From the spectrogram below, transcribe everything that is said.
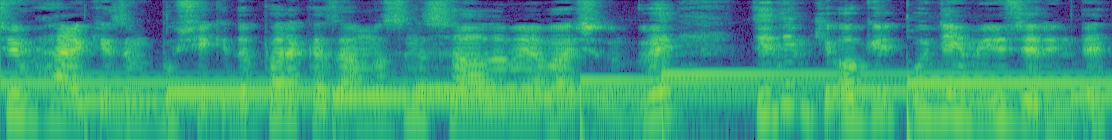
tüm herkesin bu şekilde para kazanmasını sağlamaya başladım. Ve dedim ki o gün Udemy üzerinde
